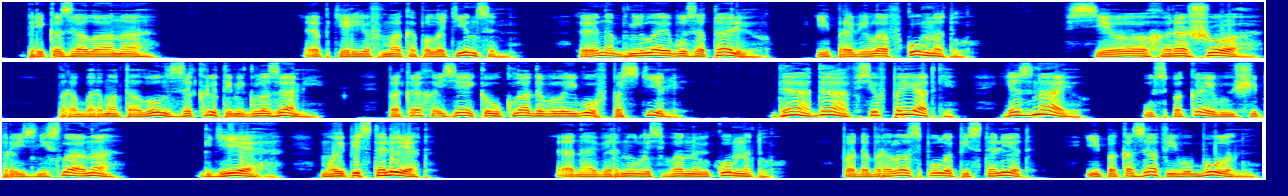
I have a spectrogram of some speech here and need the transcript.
— приказала она. Обтерев мака полотенцем, Эн обняла его за талию и провела в комнату. «Все хорошо», Пробормотал он с закрытыми глазами, пока хозяйка укладывала его в постель. «Да, да, все в порядке, я знаю», — успокаивающе произнесла она. «Где мой пистолет?» Она вернулась в ванную комнату, подобрала с пола пистолет и, показав его Болону,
